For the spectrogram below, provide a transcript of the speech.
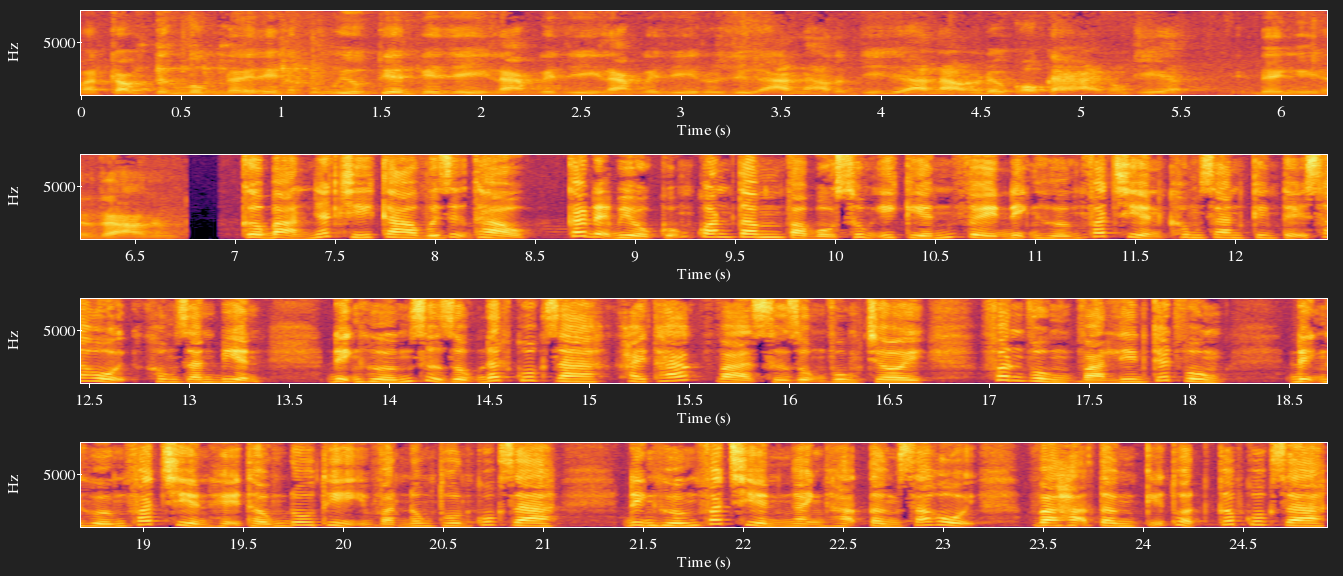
Mà trong từng vùng đấy thì nó cũng ưu tiên cái gì, làm cái gì, làm cái gì, rồi dự án nào, thậm chí dự án nào nó đều có cả đấy không chí ạ. Đề nghị là già cho Cơ bản nhất trí cao với dự thảo, các đại biểu cũng quan tâm và bổ sung ý kiến về định hướng phát triển không gian kinh tế xã hội, không gian biển, định hướng sử dụng đất quốc gia, khai thác và sử dụng vùng trời, phân vùng và liên kết vùng, định hướng phát triển hệ thống đô thị và nông thôn quốc gia, định hướng phát triển ngành hạ tầng xã hội và hạ tầng kỹ thuật cấp quốc gia,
